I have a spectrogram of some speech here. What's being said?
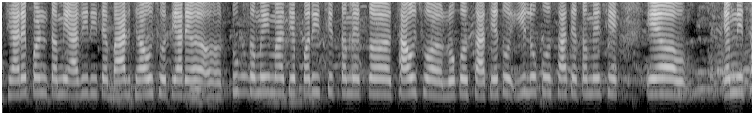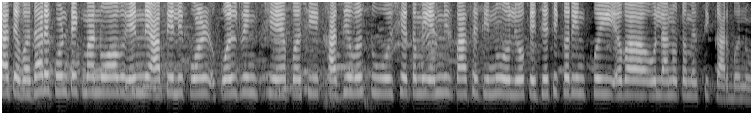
જ્યારે પણ તમે આવી રીતે બહાર જાઓ છો, ત્યારે ટૂંક સમયમાં જે પરિચિત તમે થાવ છો લોકો સાથે, તો એ લોકો સાથે તમે છે એ એમની સાથે વધારે કોન્ટેક્ટમાં ન આવો. એમને આપેલી કોલ્ડ કોલ્ડ ડ્રિંક્સ છે, પછી ખાદ્ય વસ્તુઓ છે, તમે એમની પાસેથી ન લો કે જેથી કરીને કોઈ એવા ઓલાનો તમે શિકાર બનો.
